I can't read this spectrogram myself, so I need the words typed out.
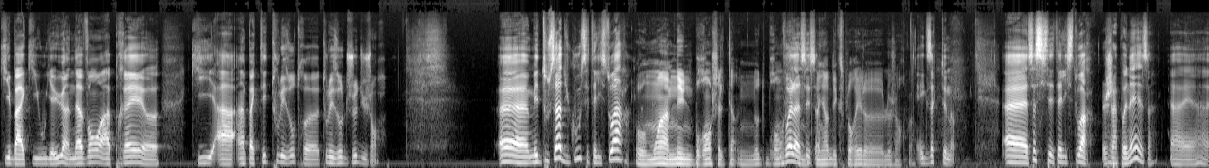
qui, bah, qui où il y a eu un avant-après euh, qui a impacté tous les autres, euh, tous les autres jeux du genre. Euh, mais tout ça, du coup, c'était l'histoire Au moins amener une branche, une autre branche. Voilà, une manière d'explorer le, le genre. Quoi. Exactement. Euh, ça, si c'était l'histoire japonaise, euh,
